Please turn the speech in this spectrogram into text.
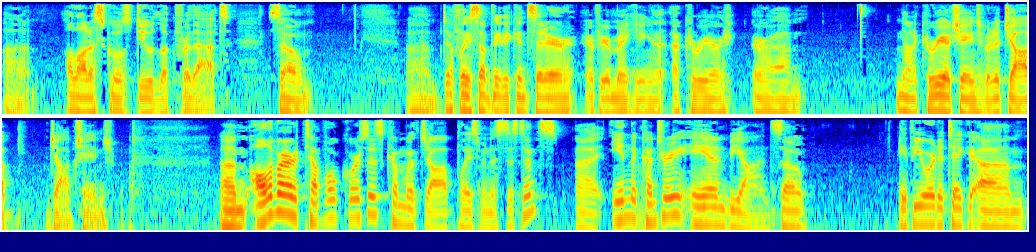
uh, a lot of schools do look for that. So um, definitely something to consider if you're making a, a career or um, not a career change, but a job job change. Um, all of our TEFL courses come with job placement assistance uh, in the country and beyond. So if you were to take um,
